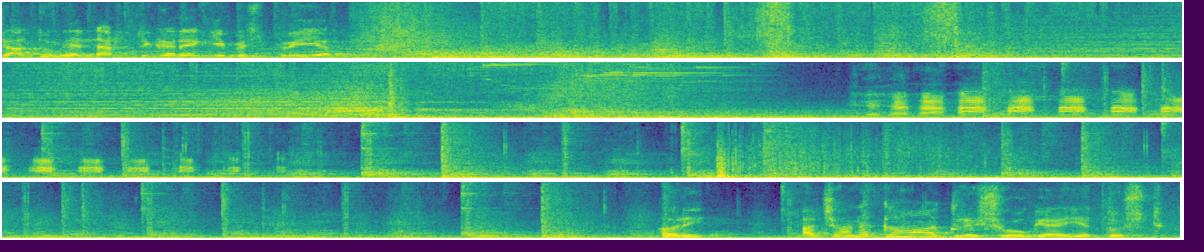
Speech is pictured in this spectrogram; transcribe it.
ऊर्जा तुम्हें नष्ट करेगी विषप्रिय। अरे अचानक कहाँ अदृश्य हो गया ये दुष्ट?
